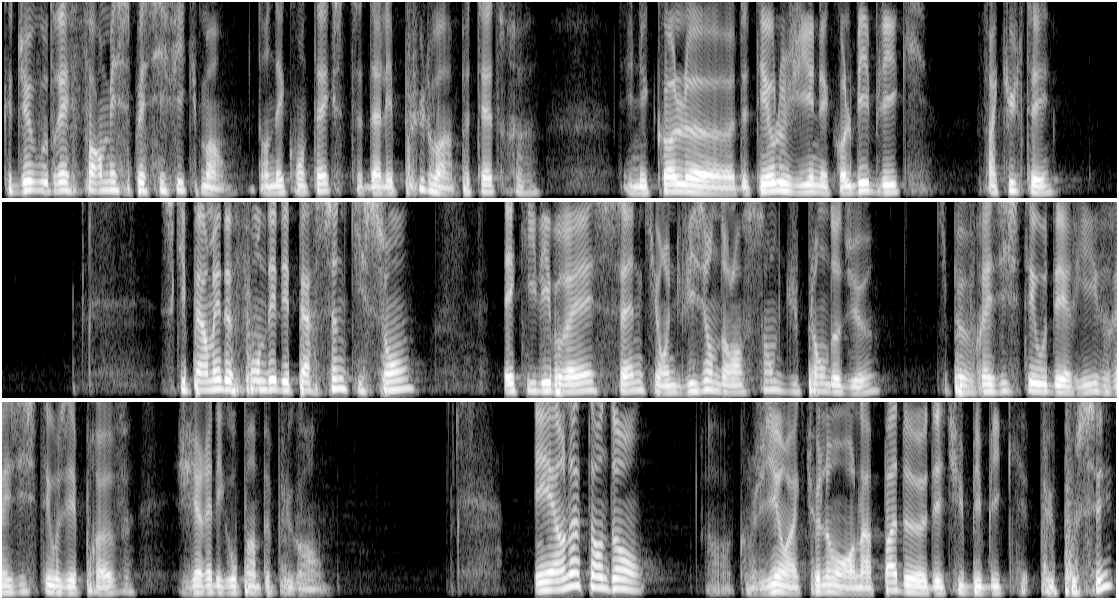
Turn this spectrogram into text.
que Dieu voudrait former spécifiquement dans des contextes d'aller plus loin, peut-être une école euh, de théologie, une école biblique, faculté. Ce qui permet de fonder des personnes qui sont équilibrées, saines, qui ont une vision dans l'ensemble du plan de Dieu, qui peuvent résister aux dérives, résister aux épreuves, gérer des groupes un peu plus grands. Et en attendant, comme je dis, actuellement, on n'a pas de- d'études bibliques plus poussées,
